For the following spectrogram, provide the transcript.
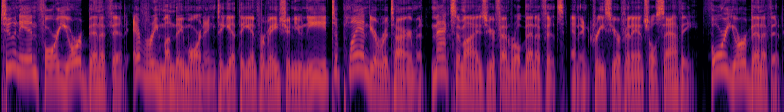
Tune in for Your Benefit every Monday morning to get the information you need to plan your retirement, maximize your federal benefits, and increase your financial savvy. For Your Benefit,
